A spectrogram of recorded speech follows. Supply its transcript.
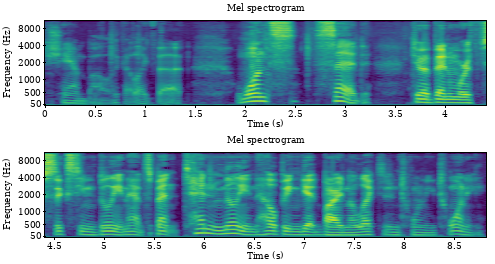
shambolic, I like that, once said to have been worth 16 billion had spent 10 million helping get Biden elected in 2020.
